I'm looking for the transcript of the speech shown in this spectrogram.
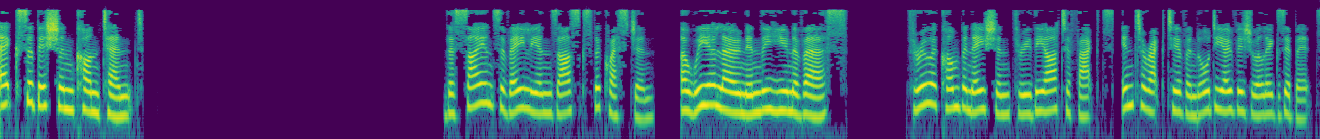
Exhibition content The Science of Aliens asks the question, "'Are we alone in the universe?' through a combination through the artifacts, interactive and audiovisual exhibits.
